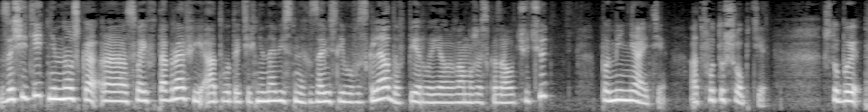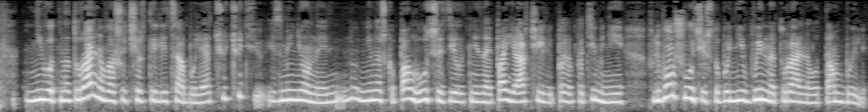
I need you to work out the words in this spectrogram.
защитить немножко э, свои фотографии от вот этих ненавистных, завистливых взглядов. Первое, я вам уже сказала, чуть-чуть поменяйте, отфотошопьте, чтобы не вот натурально ваши черты лица были, а чуть-чуть измененные, ну, немножко получше сделать, не знаю, поярче или потемнее. В любом случае, чтобы не вы натурально вот там были.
